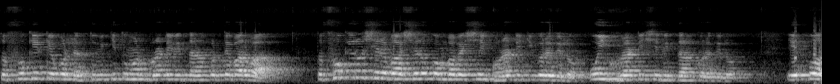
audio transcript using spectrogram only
তো ফকিরকে বললেন, তুমি কি তোমার ঘোড়াটি নির্ধারণ করতে পারবা? তো ফকিরও সেরকম সেরকম ভাবে সেই ঘোড়াটি কি করে দিল? ওই ঘোড়াটি সে নির্ধারণ করে দিল। এরপর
